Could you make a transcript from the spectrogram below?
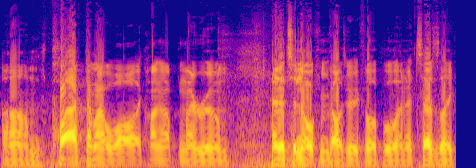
um, plaqued on my wall, like hung up in my room, and it's a note from Valtteri Filppula, and it says like,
